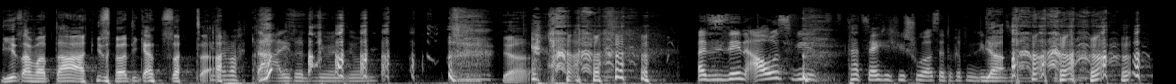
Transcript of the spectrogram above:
Die ist einfach da, die ist einfach die ganze Zeit Die ist da. einfach da, die dritte Dimension. Ja. Also sie sehen aus wie tatsächlich wie Schuhe aus der dritten Ja.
